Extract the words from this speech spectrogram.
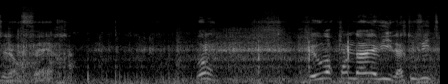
C'est l'enfer. Bon, je vais vous reprendre dans la ville, à tout de suite.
